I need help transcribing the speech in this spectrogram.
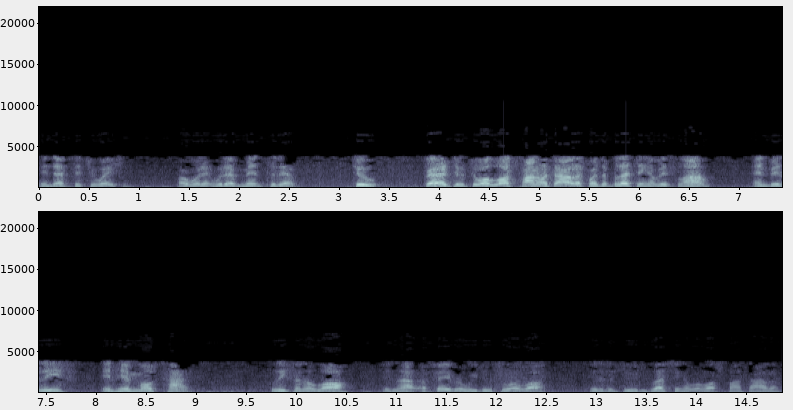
in that situation or what it would have meant to them. Two, gratitude to Allah subhanahu wa ta'ala for the blessing of Islam and belief in Him Most High. Belief in Allah is not a favor we do to Allah. It is a huge blessing of Allah subhanahu wa ta'ala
